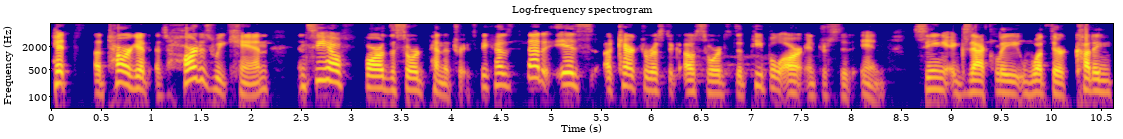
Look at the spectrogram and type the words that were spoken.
hit a target as hard as we can and see how far the sword penetrates, because that is a characteristic of swords that people are interested in, seeing exactly what they're cutting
